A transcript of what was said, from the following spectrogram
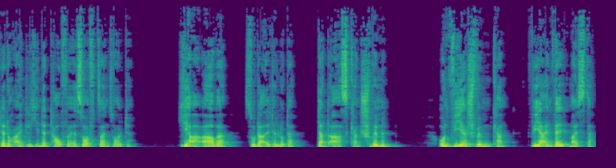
der doch eigentlich in der Taufe ersäuft sein sollte. Ja, aber, so der alte Luther, dat Aas kann schwimmen. Und wie er schwimmen kann, wie ein Weltmeister.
